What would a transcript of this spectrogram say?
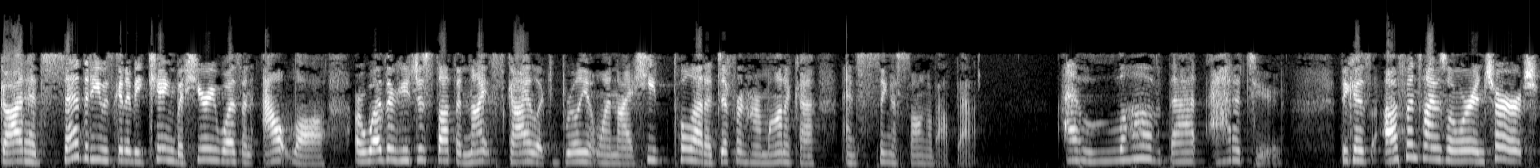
God had said that he was going to be king, but here he was an outlaw, or whether he just thought the night sky looked brilliant one night, he'd pull out a different harmonica and sing a song about that. I love that attitude. Because oftentimes when we're in church,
